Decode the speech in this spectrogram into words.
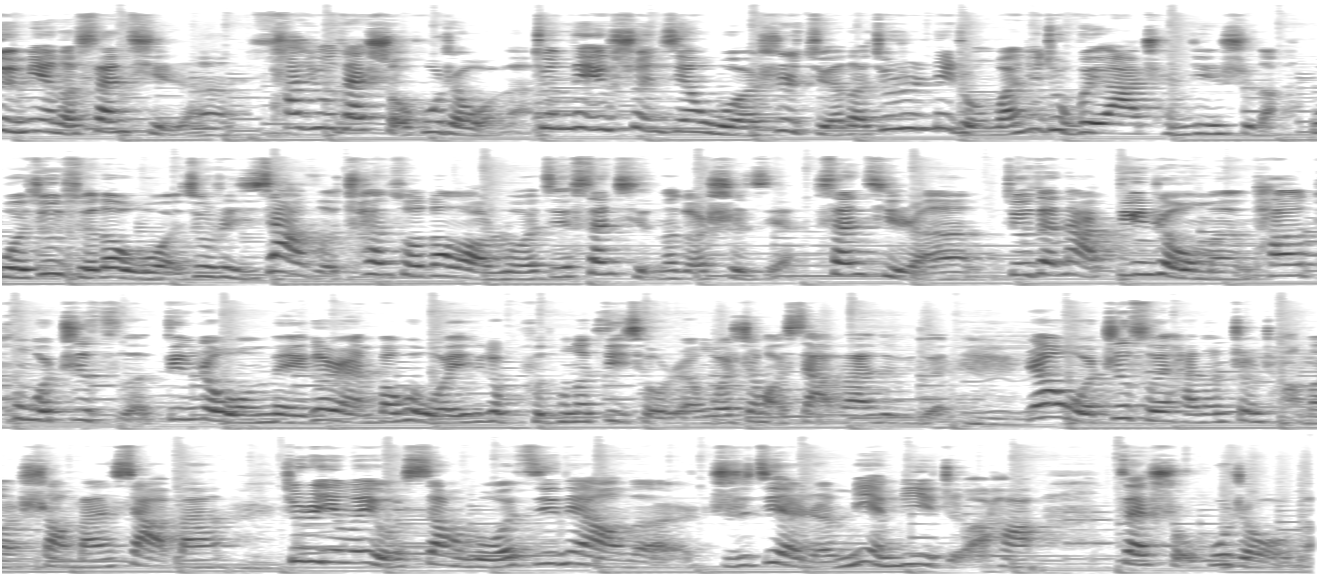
对面的三体人，他就在守护着我们。就那一瞬间，我是觉得就是那种完全就 VR 沉浸式的，我就觉得我就是一下子穿梭到了罗辑三体那个世界，三体人就在那盯着我们，他通过质子盯着我们每个人，包括我一个普通的地球人，我正好下班，对不对？然后我之所以还能正常的上班下班，就是因为有像罗辑那样的执剑人、面壁者哈，在守护着我们。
